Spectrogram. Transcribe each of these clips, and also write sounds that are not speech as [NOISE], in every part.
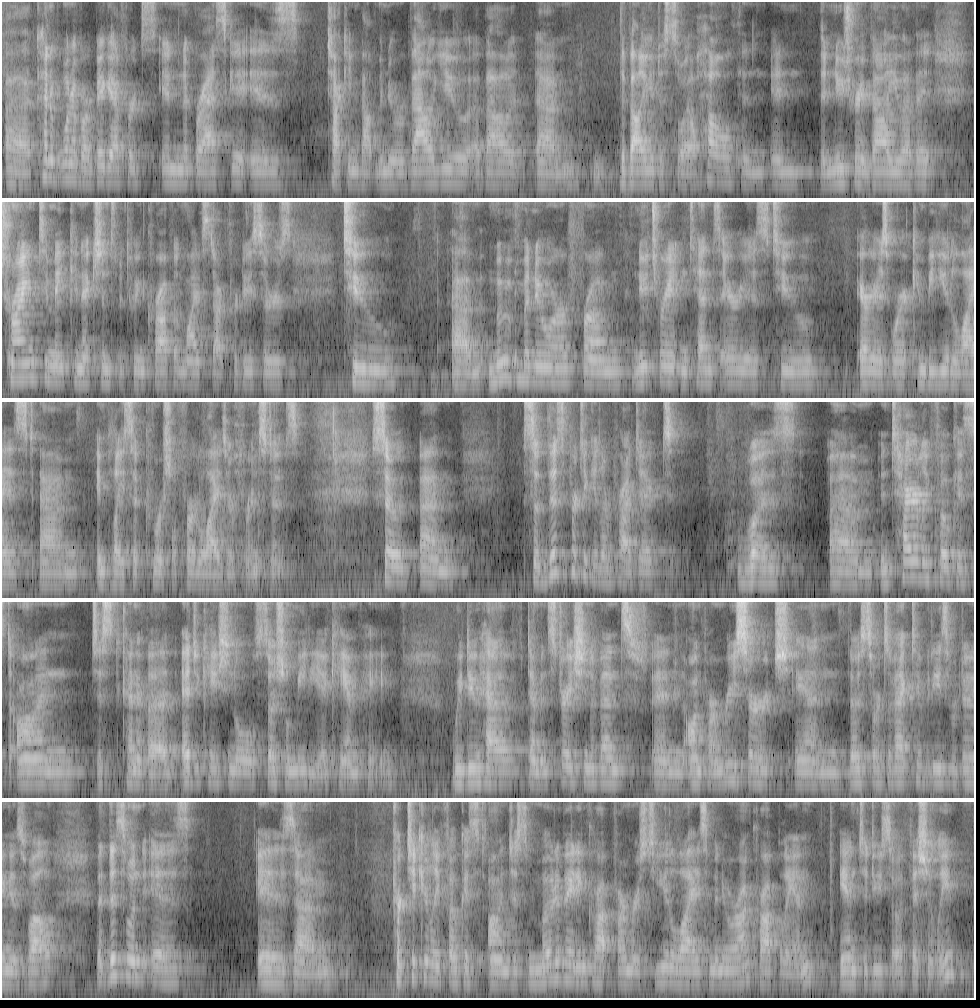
uh, kind of one of our big efforts in Nebraska is talking about manure value, about um, the value to soil health and, and the nutrient value of it, trying to make connections between crop and livestock producers to um, move manure from nutrient intense areas to areas where it can be utilized um, in place of commercial fertilizer, for instance. So, um, so this particular project was um, entirely focused on just kind of an educational social media campaign. We do have demonstration events and on-farm research and those sorts of activities we're doing as well. But this one is, is um, particularly focused on just motivating crop farmers to utilize manure on cropland and to do so efficiently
